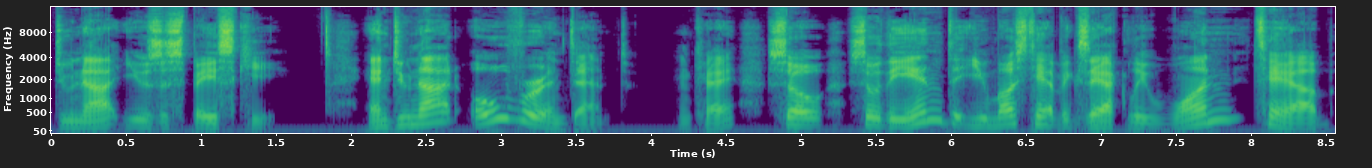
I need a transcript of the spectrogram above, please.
Do not use a space key. And do not over indent, okay? So, so the end you must have exactly one tab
